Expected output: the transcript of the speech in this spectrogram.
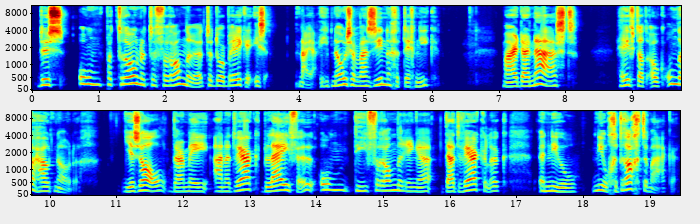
Dus om patronen te veranderen, te doorbreken, is, nou ja, hypnose een waanzinnige techniek. Maar daarnaast heeft dat ook onderhoud nodig. Je zal daarmee aan het werk blijven om die veranderingen daadwerkelijk een nieuw, nieuw gedrag te maken.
